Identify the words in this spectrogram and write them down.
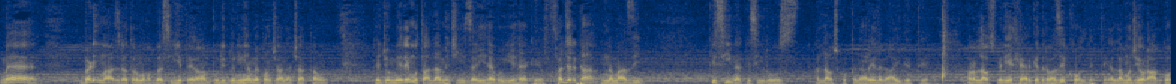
मैं बड़ी माजरत और मोहब्बत से ये पैगाम पूरी दुनिया में पहुंचाना चाहता हूँ कि जो मेरे मुताला में चीज़ आई है, वो ये है कि फजर का नमाजी किसी न किसी रोज़ अल्लाह उसको किनारे लगा ही देते हैं और अल्लाह उसके लिए खैर के दरवाजे खोल देते हैं। अल्लाह मुझे और आपको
